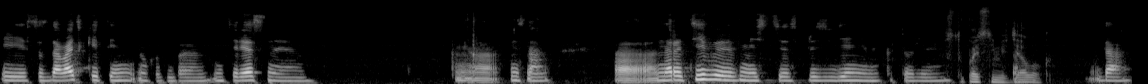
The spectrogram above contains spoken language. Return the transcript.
и создавать какие-то, ну, как бы интересные, э, не знаю, э, нарративы вместе с произведениями, которые... Вступать с ними в диалог. Да.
